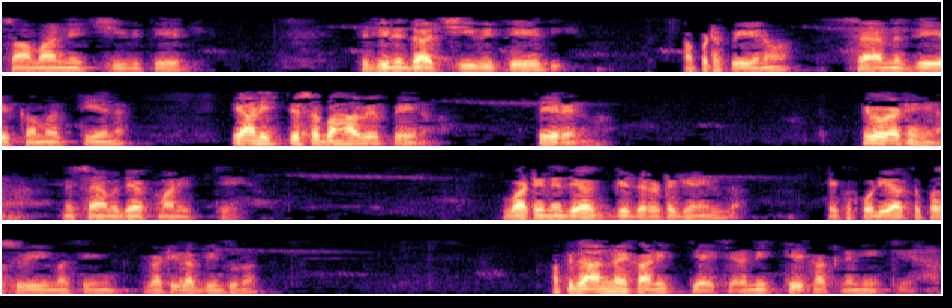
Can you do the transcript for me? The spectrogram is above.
සාමාන්‍ය ජීවිතයේදී එදිනෙදා ජීවිතයේදී අපට පේනවා සෑම දෙයකම තියෙන ඒ අනිත්‍ය ස්වභාවය පේනවා. තේරෙනවා. ඒක වැටහෙනවා. මේ සෑම දෙයක්ම අනිත්‍යයි. වටින දෙයක් ගෙදරට ගෙනින්න ඒක පොඩි අතපසු වීමකින් වැටිලා බිඳුනොත් අපි දන්න එක අනිත්‍යයි කියලා. නිත්‍ය එකක් නෙමෙයි කියලා.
